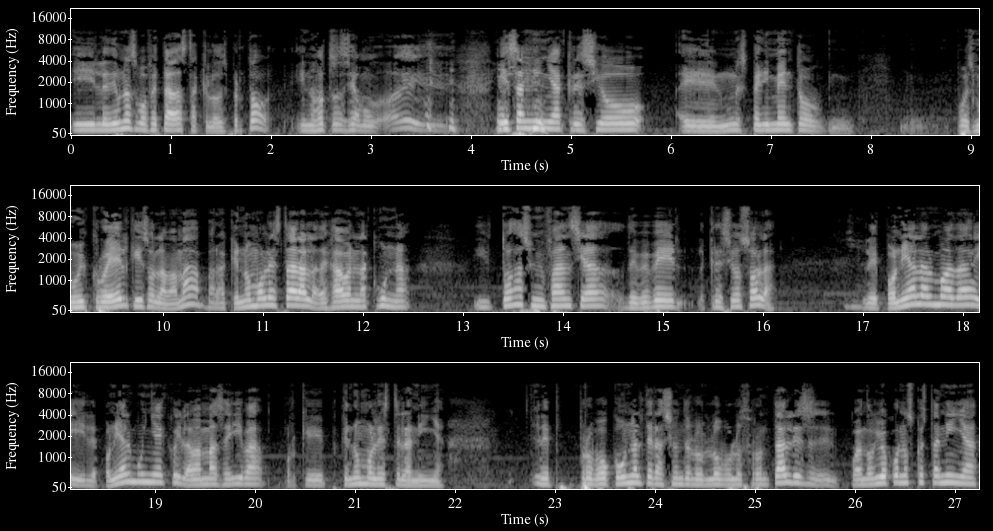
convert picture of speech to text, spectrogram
Y le dio unas bofetadas hasta que lo despertó y nosotros decíamos, Ay. y esa niña creció en un experimento pues muy cruel que hizo la mamá, para que no molestara, la dejaba en la cuna y toda su infancia de bebé creció sola. Le ponía la almohada y le ponía el muñeco y la mamá se iba porque, que no moleste la niña. Le provocó una alteración de los lóbulos frontales. Eh, cuando yo conozco a esta niña,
